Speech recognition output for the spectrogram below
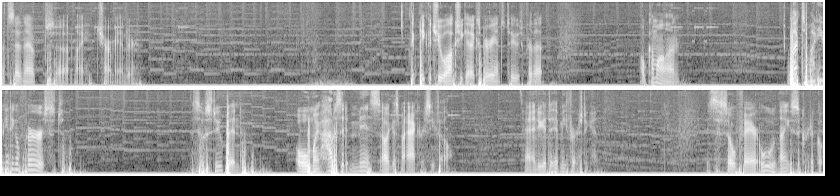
Let's send out uh, my Charmander. I think Pikachu will actually get experience too for that. Oh, come on. What? Why do you get to go first? That's so stupid. Oh my, how does it miss? Oh, I guess my accuracy fell. And you get to hit me first again. It's so fair. Ooh, nice, critical.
